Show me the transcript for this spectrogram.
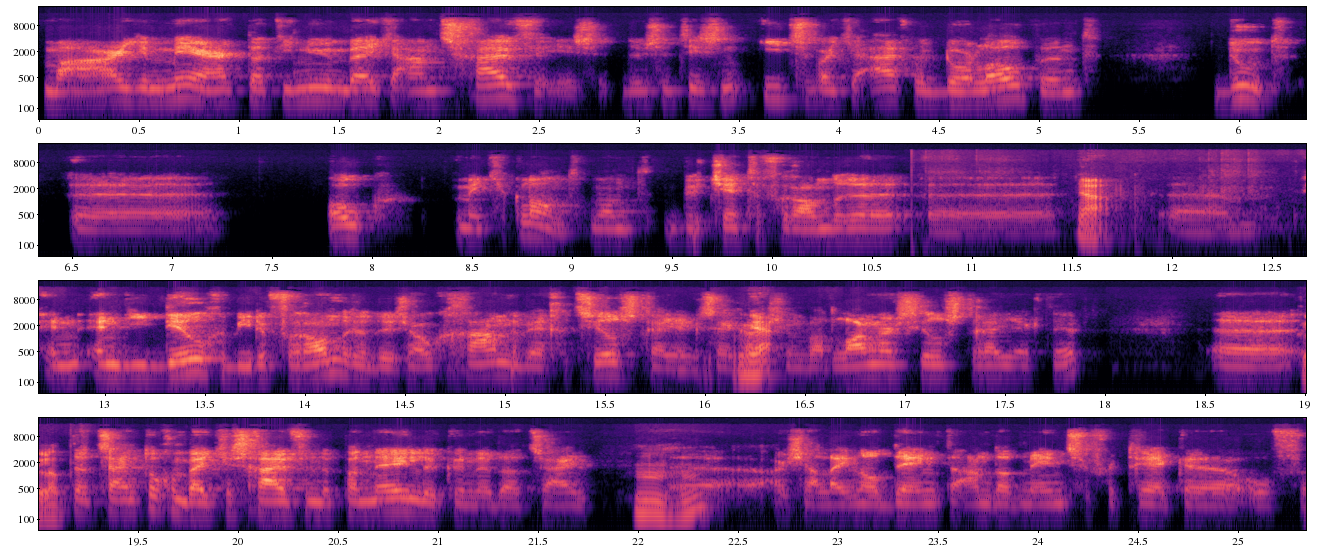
Maar je merkt dat die nu een beetje aan het schuiven is. Dus het is iets wat je eigenlijk doorlopend doet. Uh, ook met je klant. Want budgetten veranderen. Uh, ja. Um, en, en die deelgebieden veranderen dus ook gaandeweg het sales traject. Zeker als je een wat langer sales traject hebt. Uh, dat zijn toch een beetje schuivende panelen kunnen dat zijn. Mm als je alleen al denkt aan dat mensen vertrekken of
